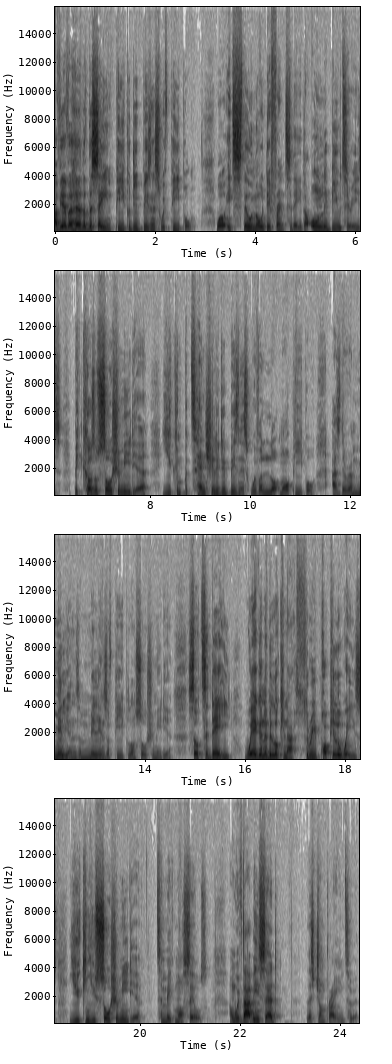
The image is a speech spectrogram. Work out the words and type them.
Have you ever heard of the saying, people do business with people? Well, it's still no different today. The only beauty is because of social media, you can potentially do business with a lot more people as there are millions and millions of people on social media. So today, we're going to be looking at three popular ways you can use social media to make more sales. And with that being said, let's jump right into it.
